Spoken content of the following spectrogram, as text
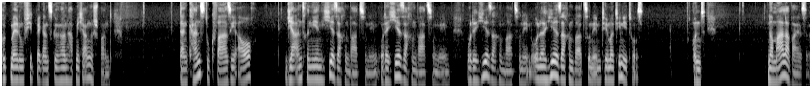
Rückmeldung, Feedback ans Gehirn, hab mich angespannt. Dann kannst du quasi auch dir antrainieren, hier Sachen wahrzunehmen oder hier Sachen wahrzunehmen oder hier Sachen wahrzunehmen oder hier Sachen wahrzunehmen, Thema Tinnitus. Und normalerweise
